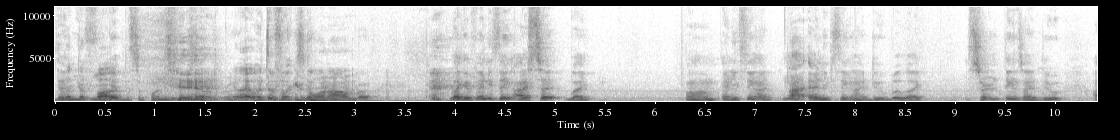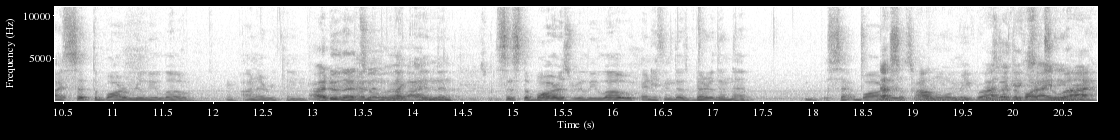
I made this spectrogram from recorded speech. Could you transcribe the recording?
then what you, the you get disappointed in yourself, right? You're like, what the fuck is going on, bro? like if anything i set like um anything i not anything i do but like certain things i do i set the bar really low on everything I do that And too. then, like. I and then- that too. Since the bar is really low anything that's better than that set bar That's the problem with me, good. bro. I It's, set the bar exciting, too high. right?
